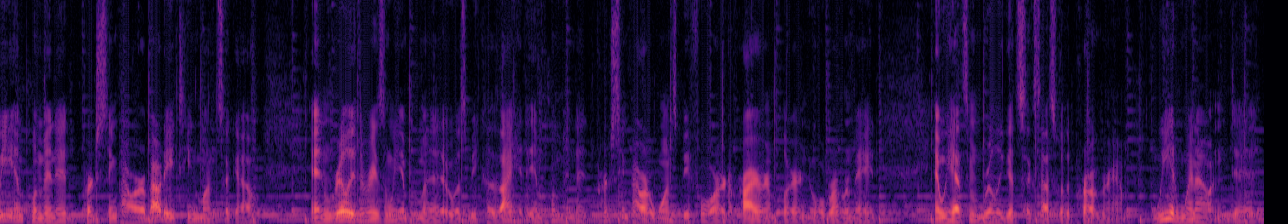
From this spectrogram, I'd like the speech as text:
we implemented Purchasing Power about 18 months ago. And really the reason we implemented it was because I had implemented Purchasing Power once before at a prior employer, Newell Rubbermaid, and we had some really good success with the program. We had went out and did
